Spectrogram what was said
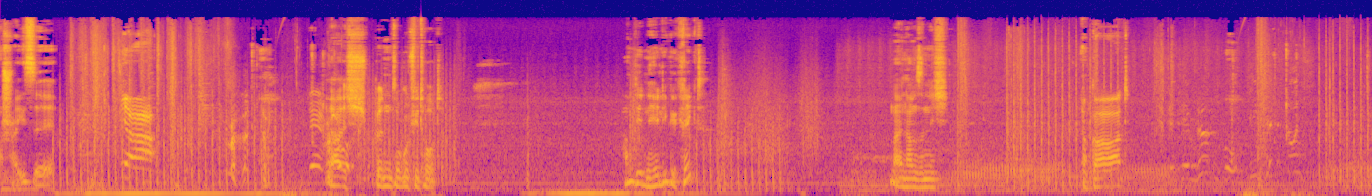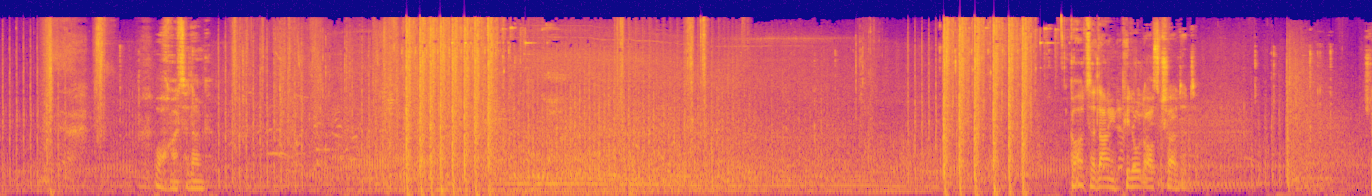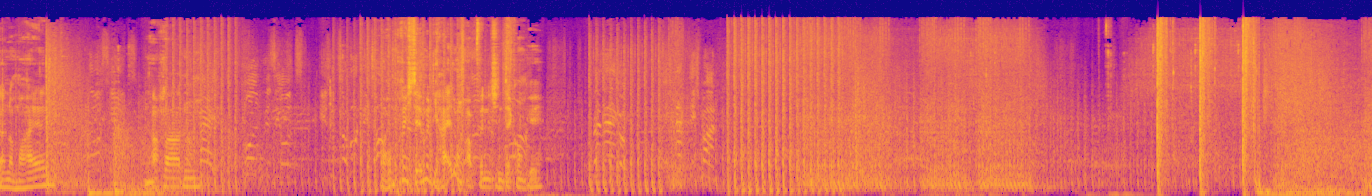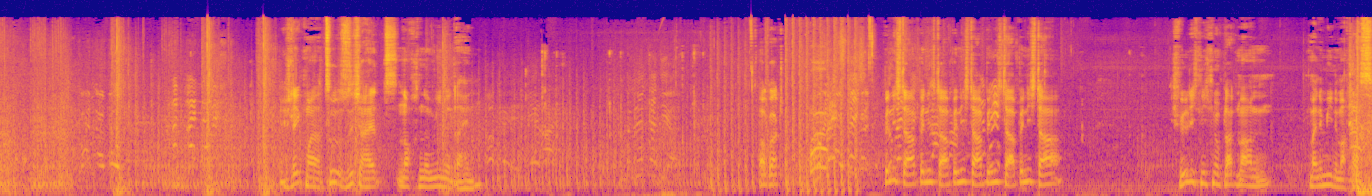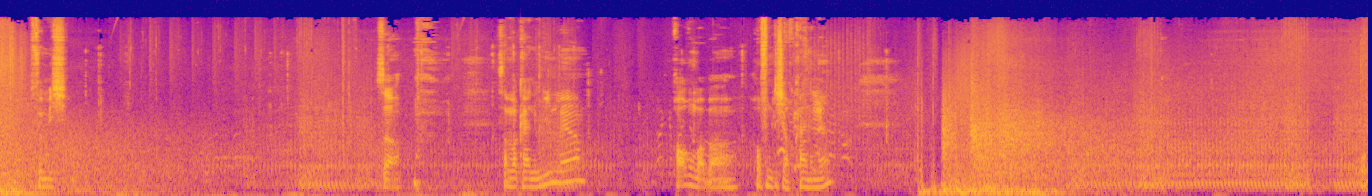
Scheiße. Ja. Ja, ich bin so gut wie tot. Haben die den Heli gekriegt? Nein, haben sie nicht. Oh Gott. Oh, Gott sei Dank. Gott sei Dank, Pilot ausgeschaltet. Schnell nochmal heilen. Nachladen. Warum bricht der immer die Heilung ab, wenn ich in Deckung gehe? Ich leg mal zur Sicherheit noch eine Mine dahin. Oh Gott. Bin ich da, bin ich da, bin ich da, bin ich da, bin ich da. Ich will dich nicht nur platt machen. Meine Mine macht das. Für mich. So. Jetzt haben wir keine Minen mehr. Brauchen wir aber hoffentlich auch keine mehr.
